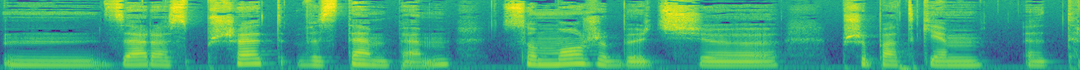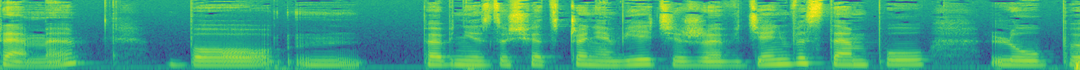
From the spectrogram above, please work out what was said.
mm, zaraz przed występem, co może być e, przypadkiem tremy, bo mm, pewnie z doświadczenia wiecie, że w dzień występu lub y,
